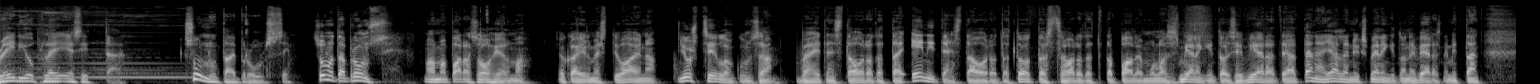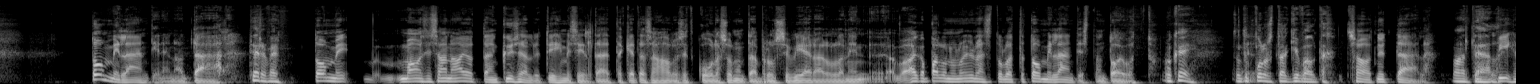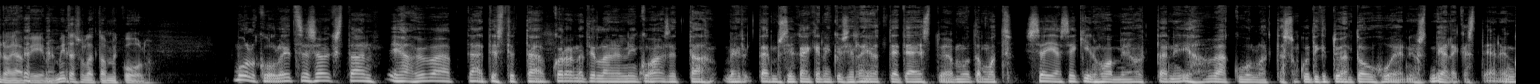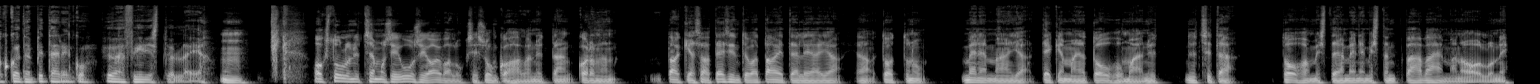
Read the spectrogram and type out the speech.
Radio Play esittää Sunnuntai Brunssi. Sunnuntai Brunssi, maailman paras ohjelma, joka ilmestyy aina just silloin, kun sä vähiten sitä odotat tai eniten sitä odotat. Toivottavasti sä odotat tätä paljon. Mulla on siis mielenkiintoisia vieraita ja tänään jälleen yksi mielenkiintoinen vieras, nimittäin Tommi Läntinen on täällä. Terve. Tommi, mä oon siis aina ajoittain kysellyt ihmisiltä, että ketä sä haluaisit kuulla sunnuntai Brunssin vierailulla, niin aika paljon on yleensä tullut, että Tommi Läntistä on toivottu. Okei. Okay. Tuntuu kuulostaa kivalta. Sä oot nyt täällä. Mä oon täällä. Vihdoin ja viime. Mitä sulle Tommi kuuluu? Mulla kuuluu itse asiassa oikeastaan ihan hyvää. Tämä tietysti tämä koronatilanne niin kuin asettaa meille tämmöisiä kaikenlaisia rajoitteita ja estyjä ja muuta, mutta se ja sekin huomioon ottaa, niin ihan hyvä kuulua, että tässä on kuitenkin työn touhua ja niin just mielekästä ja niin koitan pitää niin kuin hyvää fiilistyllä. Ja... Mm. Onko tullut nyt semmoisia uusia oivalluksia sun kohdalla nyt tämän koronan takia? Sä oot esiintyvä taiteilija ja, ja tottunut menemään ja tekemään ja touhumaan ja nyt, nyt sitä touhoamista ja menemistä nyt vähän vähemmän on ollut, niin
